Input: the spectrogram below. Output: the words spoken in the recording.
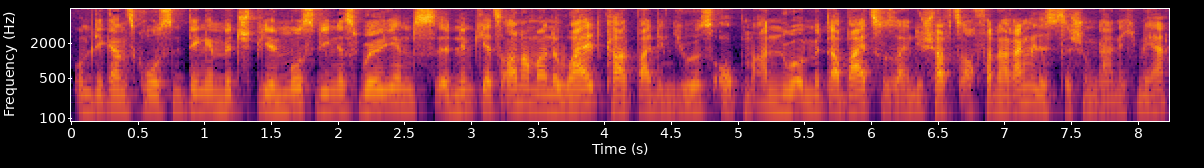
um die ganz großen Dinge mitspielen muss. Venus Williams äh, nimmt jetzt auch noch mal eine Wildcard bei den US Open an, nur um mit dabei zu sein. Die schafft es auch von der Rangliste schon gar nicht mehr.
